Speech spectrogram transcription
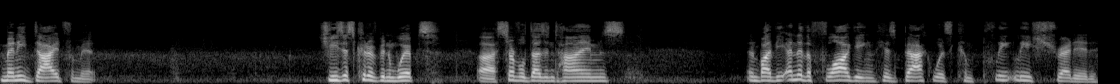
Many died from it. Jesus could have been whipped uh, several dozen times. And by the end of the flogging, his back was completely shredded.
